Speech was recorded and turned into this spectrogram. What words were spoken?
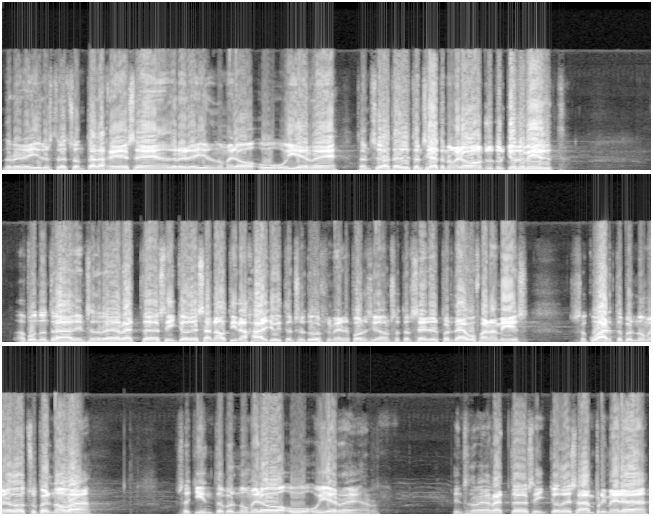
darrere ell els 3 són GS, darrere ell el número 1 UIR, atenció, està distanciat número 11 Turquiosa Birt, a punt d'entrar dins la darrera recta, 5 Odessa, 9 Tinajar, lluiten les dues primeres posicions, la tercera per 10 Fanamis, la quarta per número 2 Supernova, la quinta per número 1 UIR dins la darrera recta 5 Odessa en primera.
